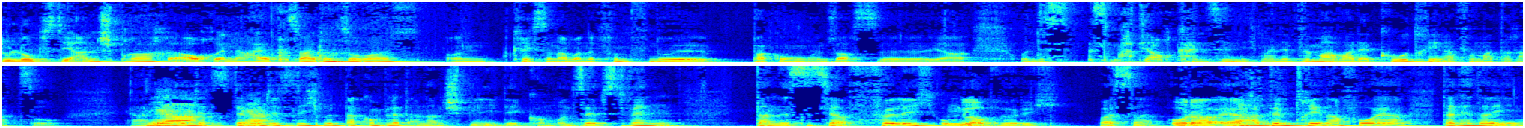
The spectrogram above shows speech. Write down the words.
du lobst die Ansprache auch in der Halbzeit und sowas und kriegst dann aber eine 5-0-Packung und sagst, äh, ja, und es, es macht ja auch keinen Sinn. Ich meine, Wimmer war der Co-Trainer für Materazzo. Ja, der, Ja, wird, jetzt, der ja. wird jetzt nicht mit einer komplett anderen Spielidee kommen. Und selbst wenn, dann ist es ja völlig unglaubwürdig. Weißt du? Oder er hat dem Trainer vorher, dann hätte er ihn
